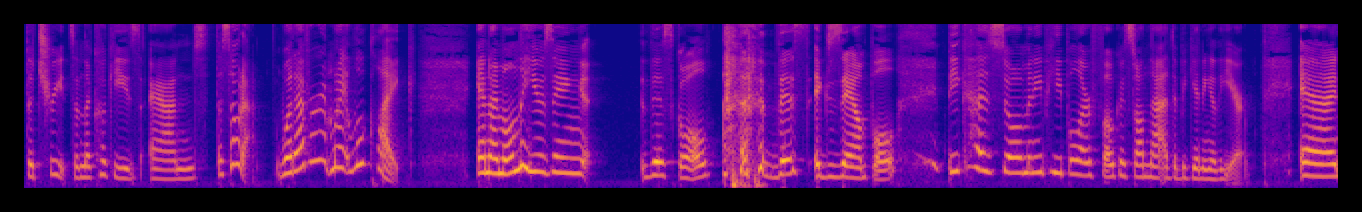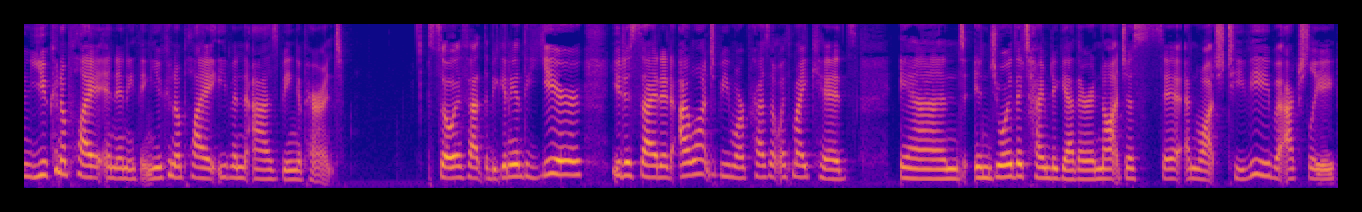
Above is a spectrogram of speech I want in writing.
the treats and the cookies and the soda, whatever it might look like. And I'm only using this goal, this example, because so many people are focused on that at the beginning of the year. And you can apply it in anything, you can apply it even as being a parent. So, if at the beginning of the year you decided, I want to be more present with my kids and enjoy the time together and not just sit and watch TV, but actually,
